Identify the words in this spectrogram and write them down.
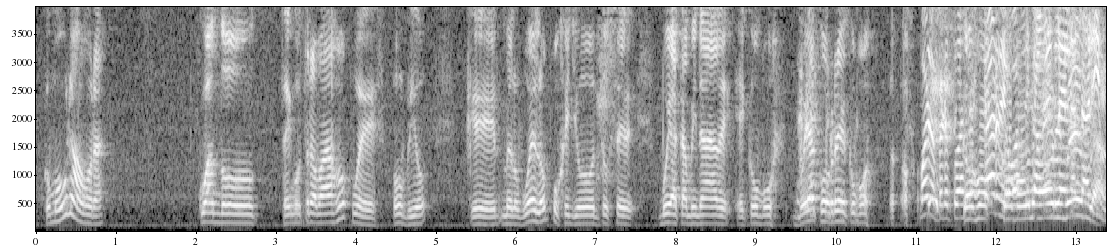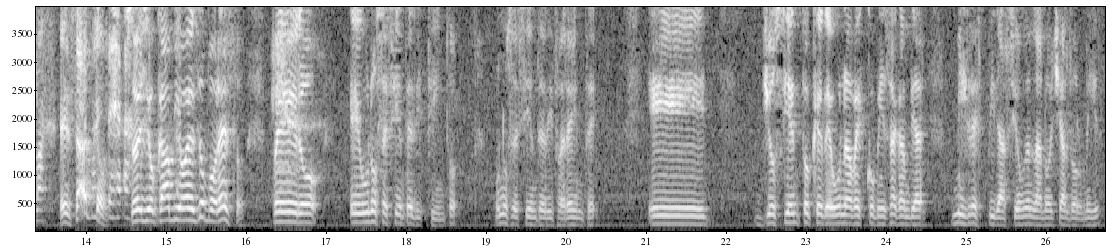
como una hora. Cuando tengo trabajo, pues obvio que me lo vuelo porque yo entonces voy a caminar eh, como, voy a correr como... Bueno, pero tú haces cardio, una básicamente, hora y media. tarima. Exacto. O sea. Entonces yo cambio eso por eso. Pero eh, uno se siente distinto, uno se siente diferente. Eh, yo siento que de una vez comienza a cambiar mi respiración en la noche al dormir.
